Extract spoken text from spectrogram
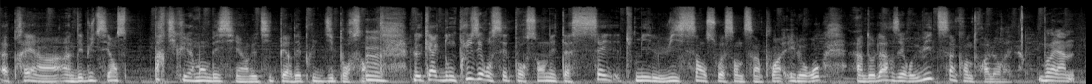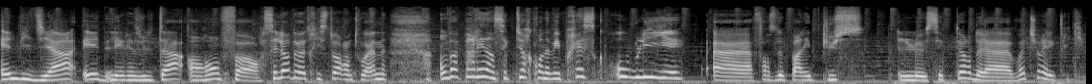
après un début de séance particulièrement baissier. Hein. Le titre perdait plus de 10%. Mm. Le CAC, donc plus 0,7%, on est à 7865 points et l'euro, 1,0853 Lorraine. Voilà, Nvidia et les résultats en renfort. C'est l'heure de votre histoire, Antoine. On va parler d'un secteur qu'on avait presque oublié euh, à force de parler de puces, le secteur de la voiture électrique.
